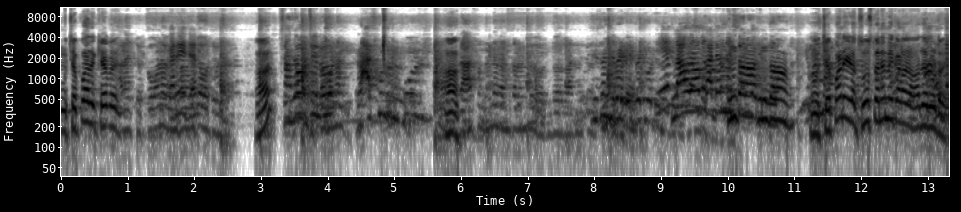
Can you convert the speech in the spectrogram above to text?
చెప్పు అది కెప్ చెప్పుకోకుండా వెనకాల కొట్టిండ్రు. ఆ? రాసుకుంటుంటే ఆ. రాసుకుంటుంటే వెనకాల నుంచి డోర్ కాడ నుంచి ఇంతనా ఇంతనా ఉమ్, చెప్పండి ఇక్కడ చూస్తేనే మీకు అక్కడ ఆధార్ ఉంటుంది.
